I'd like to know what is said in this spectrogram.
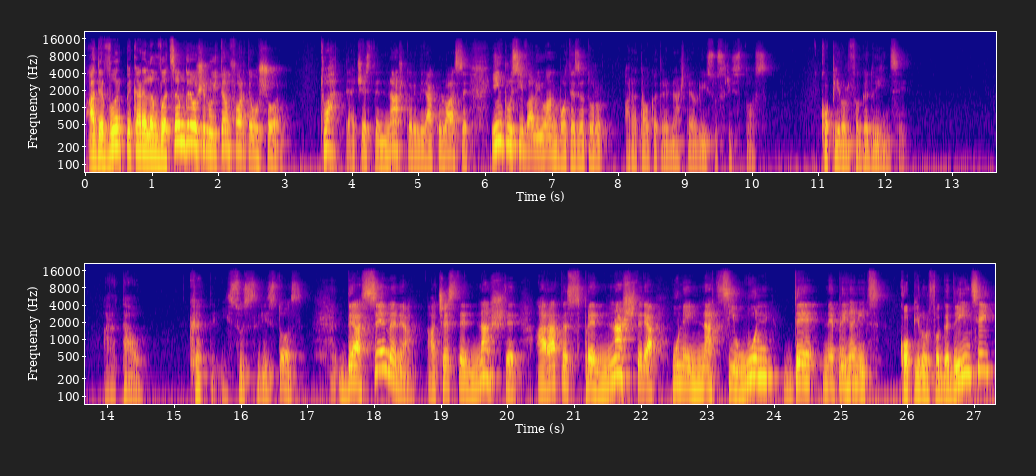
adevăr pe care îl învățăm greu și îl uităm foarte ușor. Toate aceste nașteri miraculoase, inclusiv al lui Ioan Botezătorul, arătau către nașterea lui Isus Hristos, copilul făgăduinței arătau către Isus Hristos. De asemenea, aceste nașteri arată spre nașterea unei națiuni de neprihăniți. Copilul făgăduinței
